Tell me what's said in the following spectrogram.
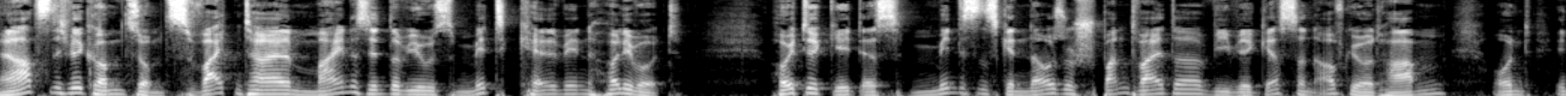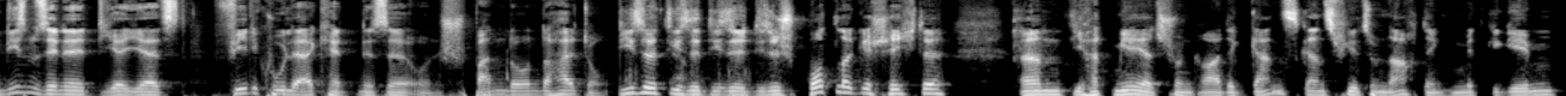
Herzlich willkommen zum zweiten Teil meines Interviews mit Kelvin Hollywood. Heute geht es mindestens genauso spannend weiter, wie wir gestern aufgehört haben. Und in diesem Sinne dir jetzt viele coole Erkenntnisse und spannende Unterhaltung. Diese, diese, diese, diese Sportlergeschichte, ähm, die hat mir jetzt schon gerade ganz, ganz viel zum Nachdenken mitgegeben.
